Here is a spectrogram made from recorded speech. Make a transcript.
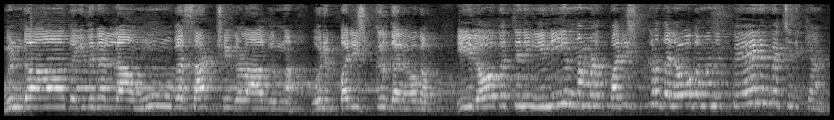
മിണ്ടാതെ ഇതിനെല്ലാം മൂക സാക്ഷികളാകുന്ന ഒരു പരിഷ്കൃത ലോകം. ഈ ലോകത്തിന് ഇനിയും നമ്മൾ പരിഷ്കൃത ലോകം എന്ന് പേരും വെച്ചിരിക്കാൻ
